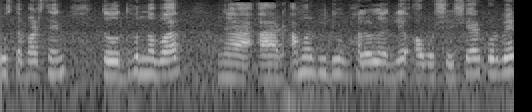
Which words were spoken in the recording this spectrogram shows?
বুঝতে পারছেন। তো ধন্যবাদ। আর আমার ভিডিও ভালো লাগলে অবশ্যই শেয়ার করবেন।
